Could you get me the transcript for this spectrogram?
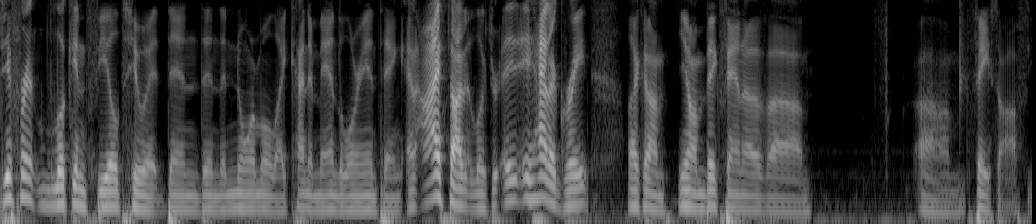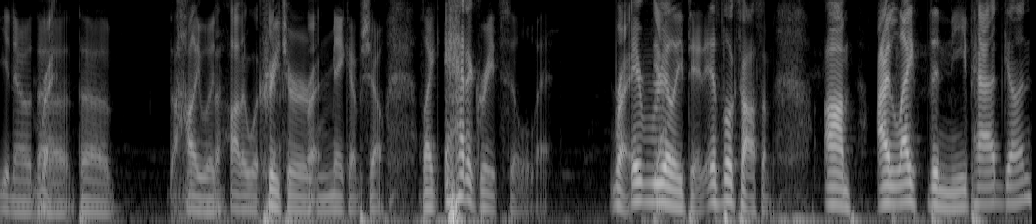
different look and feel to it than than the normal like kind of Mandalorian thing. And I thought it looked. It, it had a great like um you know I'm a big fan of um um Face Off. You know the Right. the Hollywood The Hollywood creature right. makeup show. Like it had a great silhouette. Right. It yeah. really did. It looked awesome. Um, I liked the knee pad gun.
